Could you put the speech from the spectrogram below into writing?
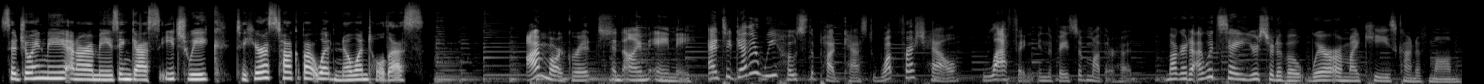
So join me and our amazing guests each week to hear us talk about what no one told us. I'm Margaret. And I'm Amy. And together we host the podcast, What Fresh Hell Laughing in the Face of Motherhood. Margaret, I would say you're sort of a where are my keys kind of mom.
